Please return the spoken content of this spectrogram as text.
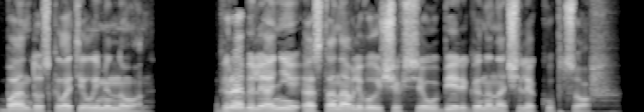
Банду сколотил именно он. Грабили они останавливающихся у берега на ночлег купцов.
